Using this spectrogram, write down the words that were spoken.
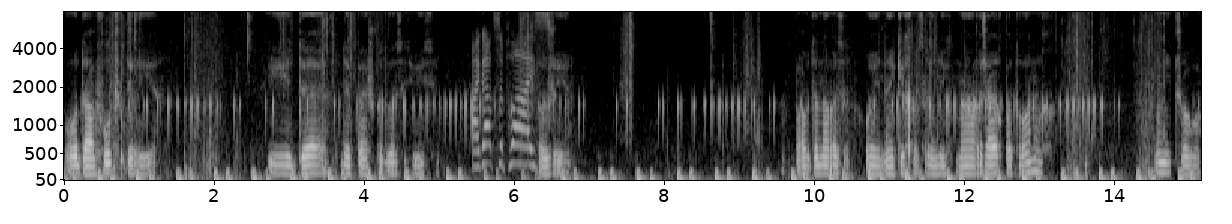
О, да, фул 4 є. І де ДПшка 28. I got supplies. Тоже є. Правда, на роз... Ой, на яких розривних? На ржавих патронах? Ну нічого.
